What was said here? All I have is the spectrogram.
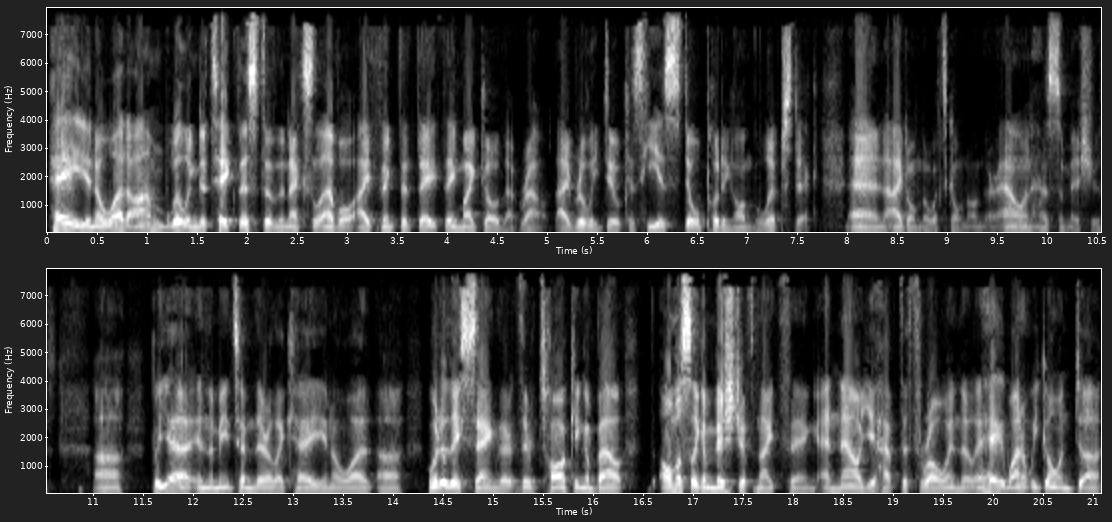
"Hey, you know what? I'm willing to take this to the next level." I think that they they might go that route. I really do because he is still putting on the lipstick, and I don't know what's going on there. Alan has some issues. Uh, but yeah, in the meantime, they're like, "Hey, you know what? Uh, what are they saying? They're they're talking about almost like a mischief night thing, and now you have to throw in. They're like, "Hey, why don't we go and uh,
